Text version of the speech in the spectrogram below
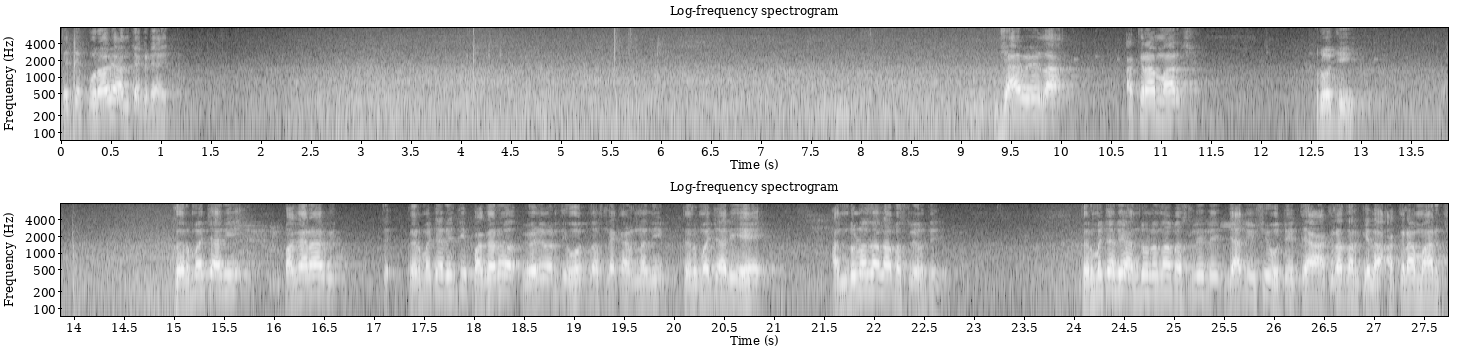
त्याचे पुरावे आमच्याकडे आहेत. ज्या वेळेला अकरा मार्च रोजी कर्मचारी पगारा कर्मचाऱ्यांची पगारं वेळेवरती होत नसल्याकारणाने कर्मचारी हे आंदोलनाला बसले होते. कर्मचारी आंदोलनात बसलेले ज्या दिवशी होते त्या अकरा तारखेला अकरा मार्च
